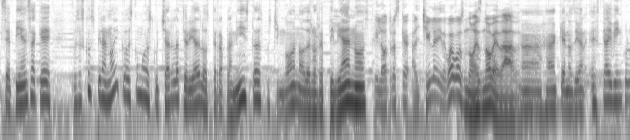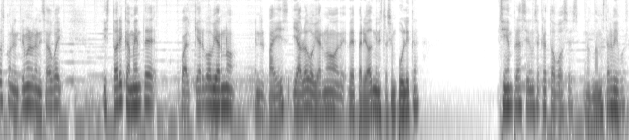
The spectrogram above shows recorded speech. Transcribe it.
se piensa que pues es conspiranoico, es como escuchar la teoría de los terraplanistas, pues chingón, o de los reptilianos. Y lo otro es que al chile y de huevos no es novedad. Ajá, que nos digan, es que hay vínculos con el crimen organizado, güey. Históricamente, cualquier gobierno en el país, y hablo de gobierno de, periodo de administración pública, siempre ha sido un secreto a voces, nos mama estar vivos,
